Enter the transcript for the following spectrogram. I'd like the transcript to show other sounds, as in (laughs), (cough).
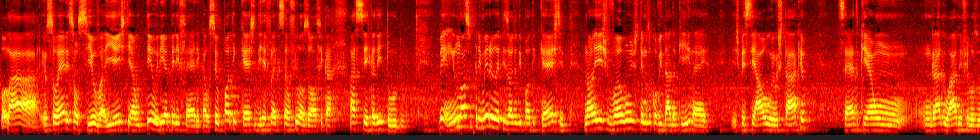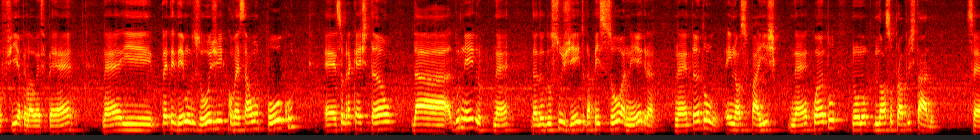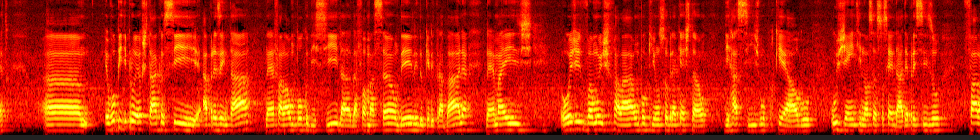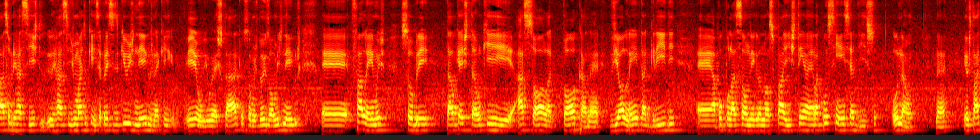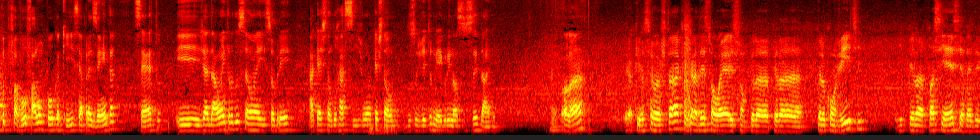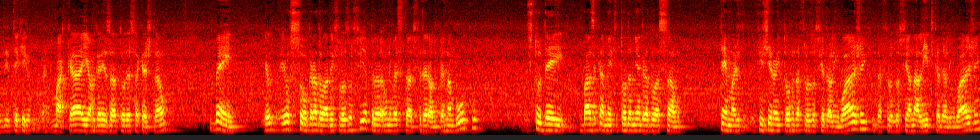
Olá, eu sou Erison Silva e este é o Teoria Periférica, o seu podcast de reflexão filosófica acerca de tudo. Bem, no nosso primeiro episódio de podcast, nós vamos, temos um convidado aqui, né, especial, o Eustáquio, certo? Que é um, um graduado em filosofia pela UFPE, né? E pretendemos hoje conversar um pouco é, sobre a questão da, do negro, né? Da, do, do, sujeito, da pessoa negra, né? tanto em nosso país né? quanto no, no nosso próprio estado, certo? Eu vou pedir para o Eustáquio se apresentar, né? falar um pouco de si, da, da formação dele, do que ele trabalha, né? mas hoje vamos falar um pouquinho sobre a questão de racismo, porque é algo urgente em nossa sociedade. É preciso falar sobre racismo, racismo mais do que isso. É preciso que os negros, né, que eu e o Eustáquio, somos dois homens negros, é, falemos sobre tal questão que assola, toca, né, violenta, agride é, a população negra no nosso país, tenha ela consciência disso ou não. Né? Eustáquio, por favor, fala um pouco aqui, se apresenta, certo? E já dá uma introdução aí sobre a questão do racismo, a questão do sujeito negro em nossa sociedade. Olá, aqui é o seu Eustáquio, agradeço ao Erison pela, pela, pelo convite e pela paciência né, de, de, ter que marcar e organizar toda essa questão. Bem, eu, eu sou graduado em Filosofia pela Universidade Federal de Pernambuco, estudei basicamente toda a minha graduação temas que giram em torno da filosofia da linguagem, da filosofia analítica da linguagem.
